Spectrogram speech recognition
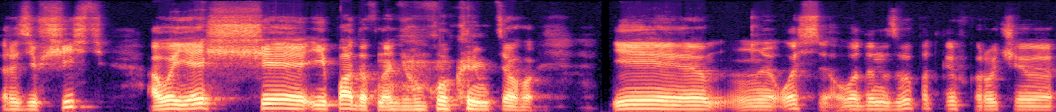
разів 6, але я ще і падав на ньому, окрім цього. І ось один з випадків, коротше,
